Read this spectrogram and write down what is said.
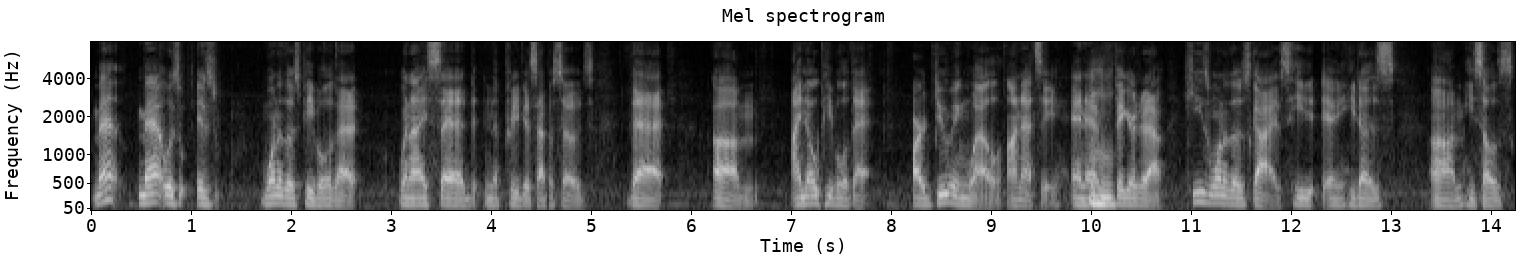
Matt Matt was is one of those people that when I said in the previous episodes that um, I know people that are doing well on Etsy and have figured it out. He's one of those guys. He uh, he does um, he sells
